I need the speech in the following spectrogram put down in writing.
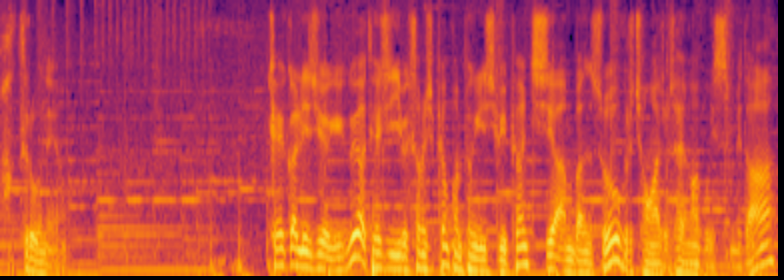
확 들어오네요. 계획관리 지역이고요. 대지 230평, 건평 22평, 지하 안반수 그리고 정화조 사용하고 있습니다.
